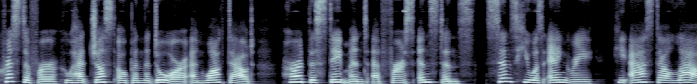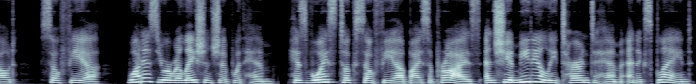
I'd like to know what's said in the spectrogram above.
Christopher, who had just opened the door and walked out, heard the statement at first instance. Since he was angry, he asked out loud, Sophia, what is your relationship with him? His voice took Sophia by surprise and she immediately turned to him and explained,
